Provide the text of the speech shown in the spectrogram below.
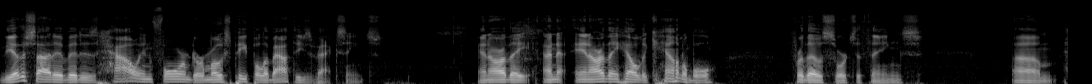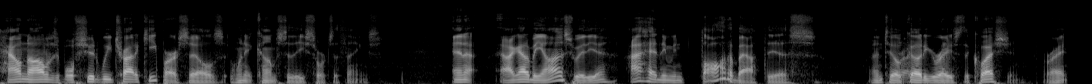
the other side of it is how informed are most people about these vaccines, and are they and, and are they held accountable for those sorts of things? Um, how knowledgeable should we try to keep ourselves when it comes to these sorts of things? And I, I got to be honest with you, I hadn't even thought about this until right. Cody raised the question. Right?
